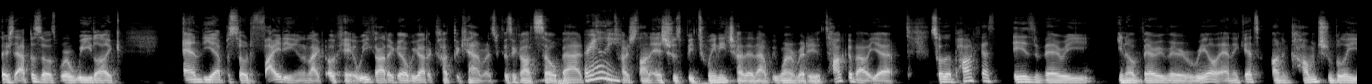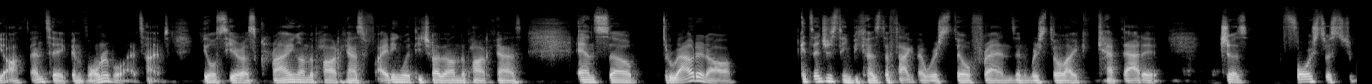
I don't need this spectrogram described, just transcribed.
There's episodes where we like end the episode fighting and like okay we gotta go we gotta cut the cameras because it got so bad. Really? we touched on issues between each other that we weren't ready to talk about yet. So the podcast is very you know very very real and it gets uncomfortably authentic and vulnerable at times. You'll hear us crying on the podcast fighting with each other on the podcast. And so throughout it all it's interesting because the fact that we're still friends and we're still like kept at it just forced us to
